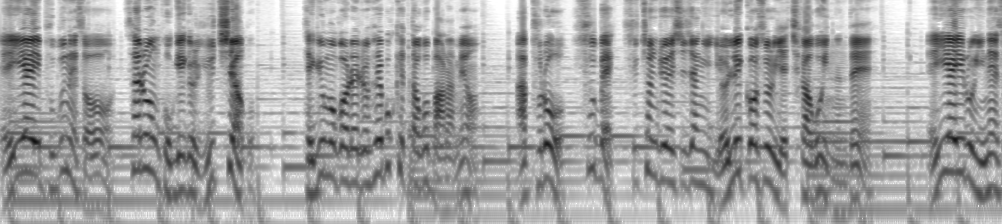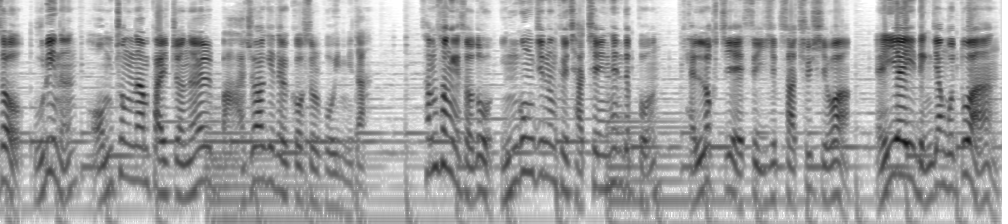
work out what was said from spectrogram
AI 부분에서 새로운 고객을 유치하고 대규모 거래를 회복했다고 말하며 앞으로 수백, 수천 조의 시장이 열릴 것으로 예측하고 있는데 AI로 인해서 우리는 엄청난 발전을 마주하게 될 것으로 보입니다. 삼성에서도 인공지능 그 자체인 핸드폰 갤럭시 S24 출시와 AI 냉장고 또한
